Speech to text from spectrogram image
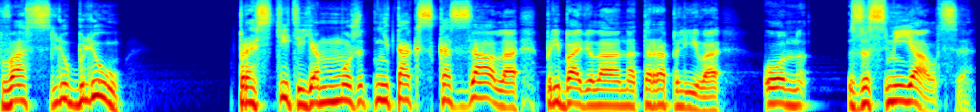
вас люблю». «Простите, я, может, не так сказала», — прибавила она торопливо. Он засмеялся.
